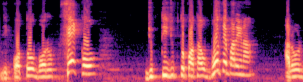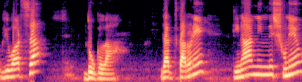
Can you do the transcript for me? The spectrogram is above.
যে কত বড় ফেকো যুক্তিযুক্ত কথাও বলতে পারে না। আর ওর ভিউয়ার্সরা দোগলা। যার কারণে টিনার নিন্দে শুনেও,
